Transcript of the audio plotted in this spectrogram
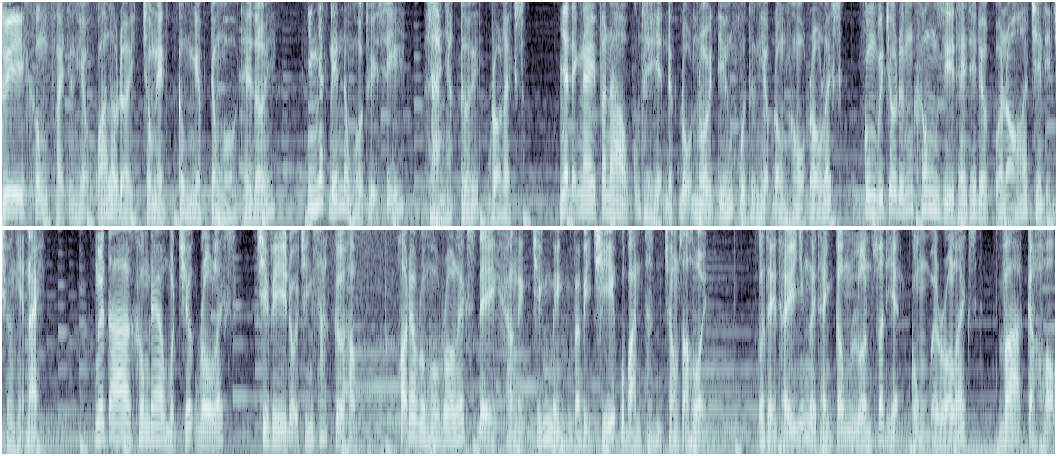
Tuy không phải thương hiệu quá lâu đời trong nền công nghiệp đồng hồ thế giới, nhưng nhắc đến đồng hồ Thụy Sĩ là nhắc tới Rolex. Nhận định này phần nào cũng thể hiện được độ nổi tiếng của thương hiệu đồng hồ Rolex cùng với chỗ đứng không gì thay thế được của nó trên thị trường hiện nay. Người ta không đeo một chiếc Rolex chỉ vì độ chính xác cơ học. Họ đeo đồng hồ Rolex để khẳng định chính mình và vị trí của bản thân trong xã hội. Có thể thấy những người thành công luôn xuất hiện cùng với Rolex và cả họ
